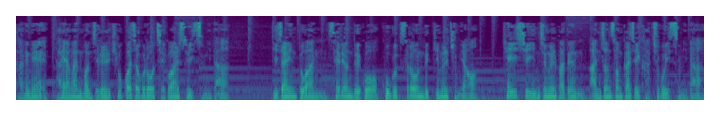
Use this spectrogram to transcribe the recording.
가능해 다양한 먼지를 효과적으로 제거할 수 있습니다. 디자인 또한 세련되고 고급스러운 느낌을 주며 KC 인증을 받은 안전성까지 갖추고 있습니다.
